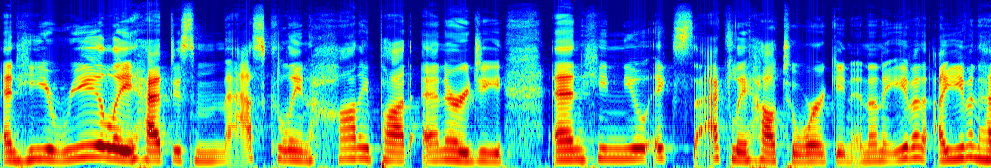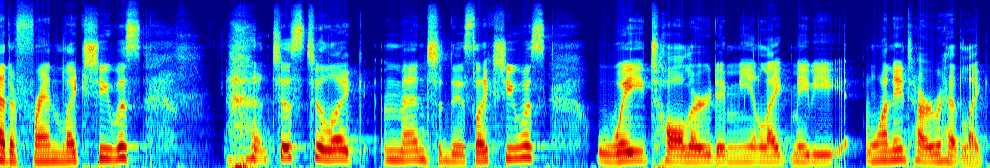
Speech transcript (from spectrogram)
And he really had this masculine honeypot energy and he knew exactly how to work it. And then I even i even had a friend like she was just to like mention this like she was way taller than me like maybe one entire had like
